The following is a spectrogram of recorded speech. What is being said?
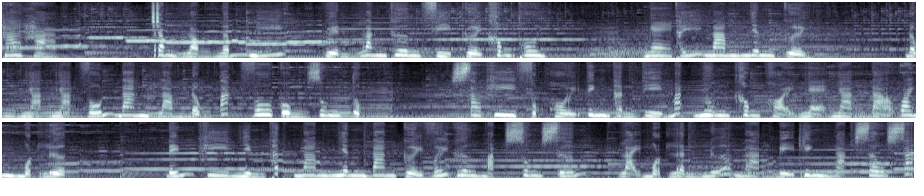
Ha ha! Trong lòng ngấm nghĩ, Huyền lăng thương phì cười không thôi. Nghe thấy nam nhân cười Đồng nhạc nhạc vốn đang làm động tác vô cùng dung tục. Sau khi phục hồi tinh thần thì mắt nhung không khỏi nhẹ nhàng đảo quanh một lượt. Đến khi nhìn thất nam nhân đang cười với gương mặt sung sướng, Lại một lần nữa nàng bị kinh ngạc sâu sắc.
